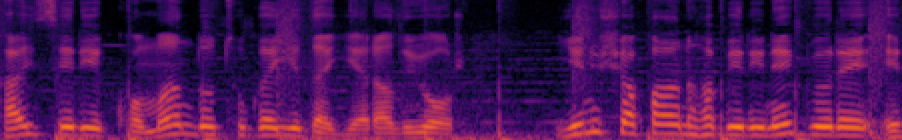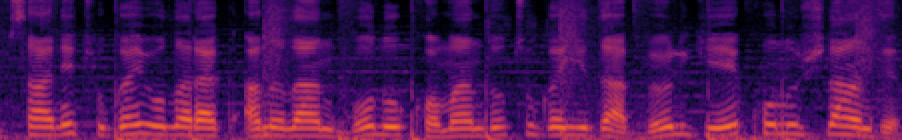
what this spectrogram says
Kayseri Komando Tugayı da yer alıyor. Yeni Şafak'ın haberine göre efsane Tugay olarak anılan Bolu Komando Tugayı da bölgeye konuşlandı.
